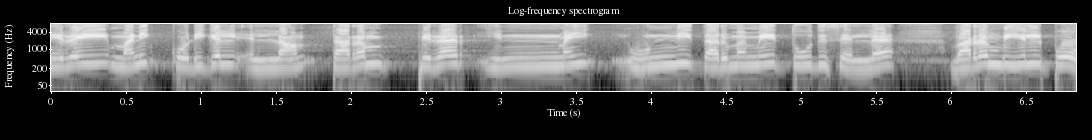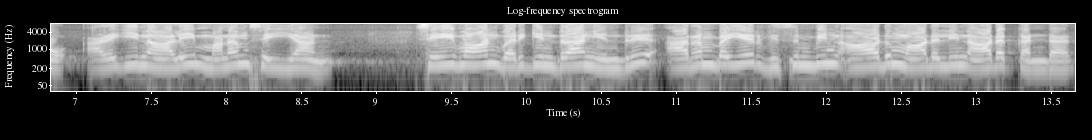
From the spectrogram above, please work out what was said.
நிறை மணிக் கொடிகள் எல்லாம் தரம் பிறர் இன்மை உண்ணி தருமமே தூது செல்ல வரம்பியில் போ அழகினாலை மனம் செய்யான். செய்வான் வருகின்றான் என்று அரம்பையர் விசும்பின் ஆடும் ஆடலின் ஆடக் கண்டார்.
